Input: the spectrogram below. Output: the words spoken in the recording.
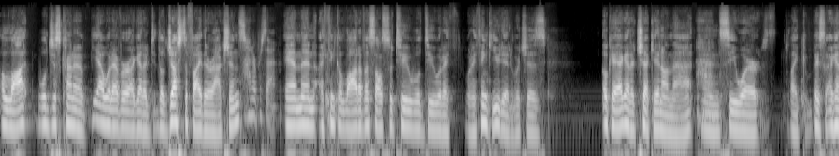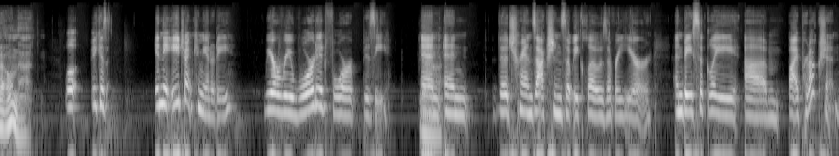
a lot will just kind of yeah, whatever. I got to. They'll justify their actions, 100%. and then I think a lot of us also too will do what I what I think you did, which is okay. I got to check in on that Uh-huh. and see where like basically I got to own that. Well, because in the agent community, we are rewarded for busy and and the transactions that we close every year, and basically um, by production,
